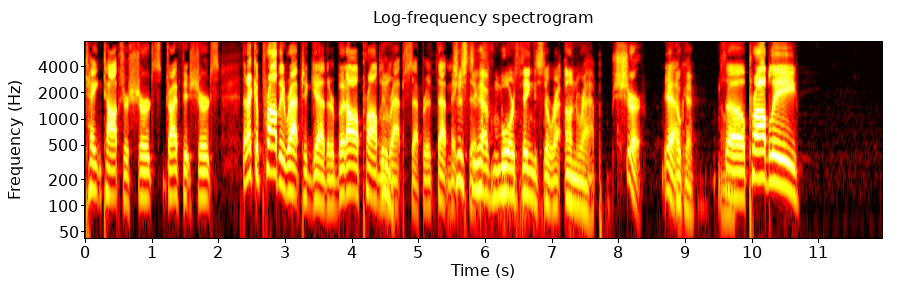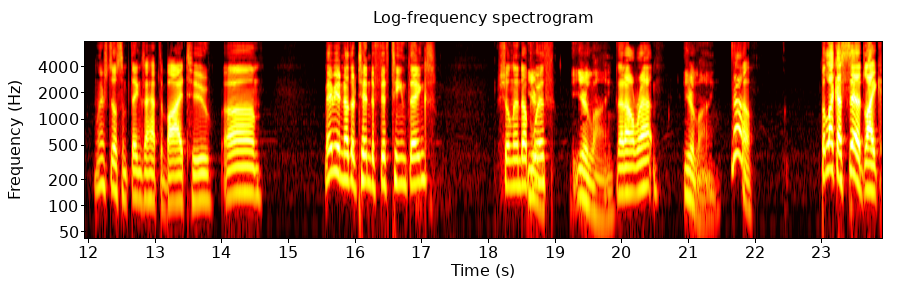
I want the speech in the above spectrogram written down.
tank tops or shirts dry fit shirts that i could probably wrap together but i'll probably wrap separate if that makes Just sense to have more things to ra- unwrap. sure yeah Okay. so probably there's still some things i have to buy too um maybe another 10 to 15 things she'll end up You're- with You're lying. that i'll wrap You're lying. No. But like I said, like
